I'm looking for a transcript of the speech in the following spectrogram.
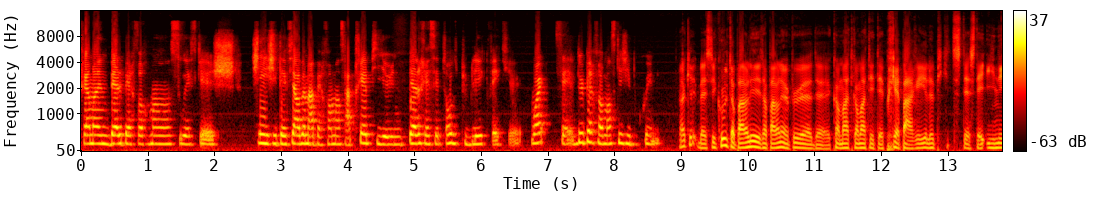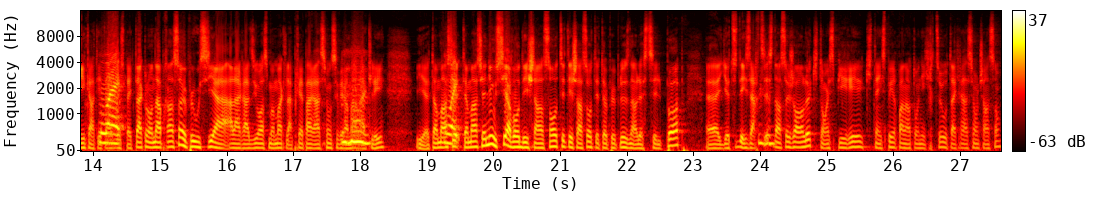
vraiment une belle performance où est-ce que j'étais fière de ma performance après, puis il y a eu une belle réception du public. Fait que, ouais, c'est deux performances que j'ai beaucoup aimées. OK, ben c'est cool. Tu as parlé, as parlé un peu euh, de comment comment tu étais préparé, là, puis c'était inné quand tu étais ouais. au spectacle. On apprend ça un peu aussi à, la radio en ce moment, que la préparation, c'est vraiment la mm-hmm. clé. tu as, mentionné aussi avoir des chansons. Tu tes chansons, tu un peu plus dans le style pop. Euh, y a-tu des artistes mm-hmm. dans ce genre-là qui t'ont inspiré, qui t'inspirent pendant ton écriture ou ta création de chansons?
